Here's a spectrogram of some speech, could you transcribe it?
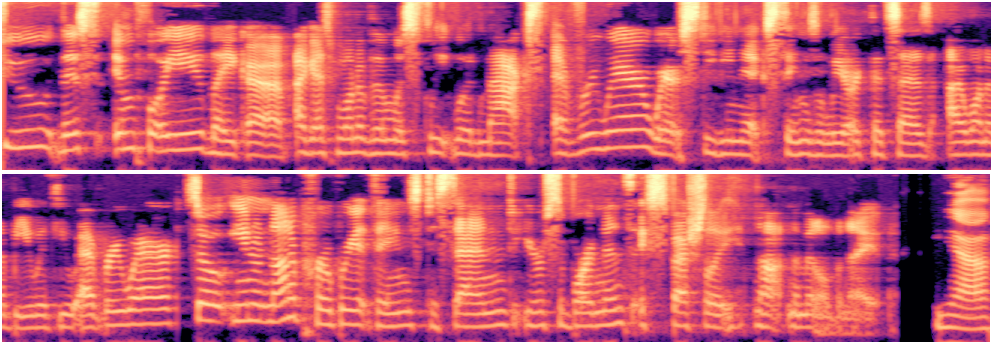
to this employee. Like, uh, I guess one of them was Fleetwood Mac's Everywhere, where Stevie Nicks sings a lyric that says, I want to be with you everywhere. So, you know, not appropriate things to send your subordinates, especially not in the middle of the night. Yeah.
